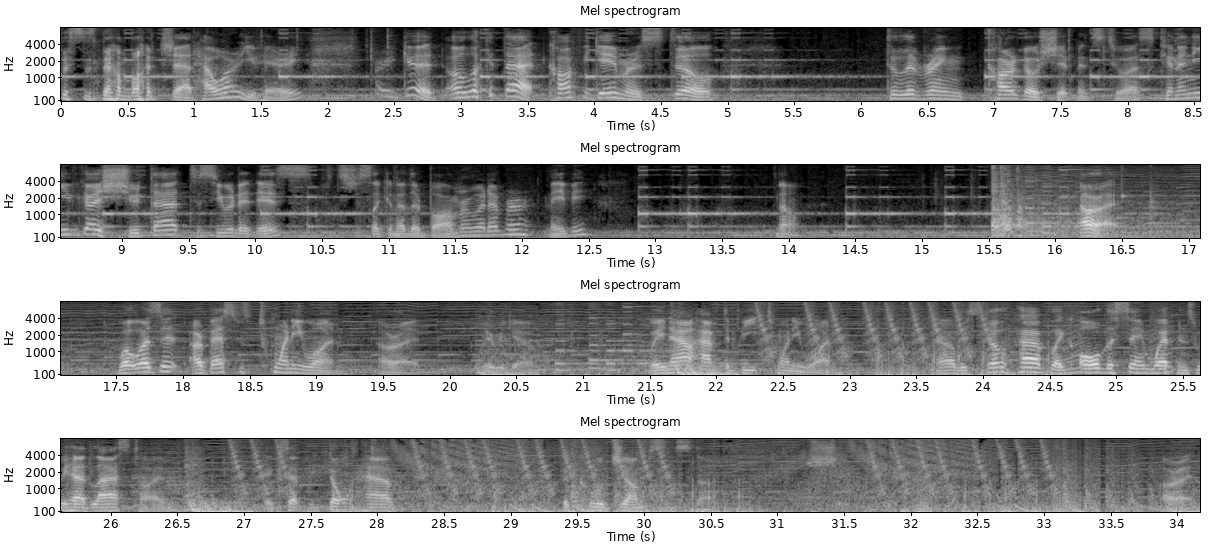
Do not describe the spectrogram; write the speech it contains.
This is now mod chat. How are you, Harry? Very good. Oh, look at that. Coffee Gamer is still delivering cargo shipments to us. Can any of you guys shoot that to see what it is? It's just like another bomb or whatever? Maybe? No? Alright. What was it? Our best was 21. Alright. Here we go. We now have to beat 21. Now we still have like all the same weapons we had last time, except we don't have the cool jumps and stuff. Alright.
